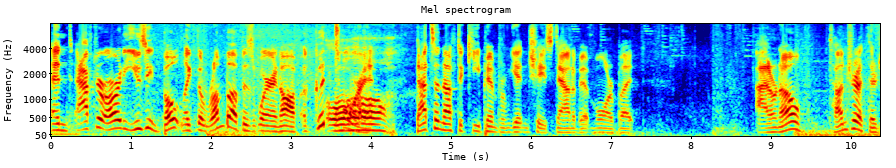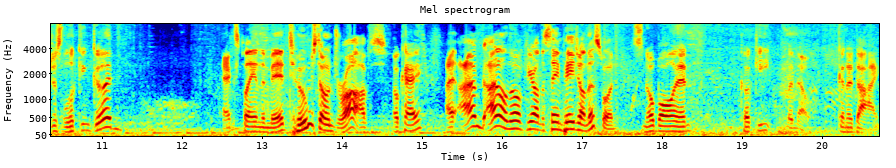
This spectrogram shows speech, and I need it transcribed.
And after already using boat, like the rum buff is wearing off. A good torrent. That's enough to keep him from getting chased down a bit more. But I don't know. Tundra, they're just looking good. X play in the mid. Tombstone dropped. Okay. I, I'm, I don't know if you're on the same page on this one. Snowball in. Cookie, but no, gonna die.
